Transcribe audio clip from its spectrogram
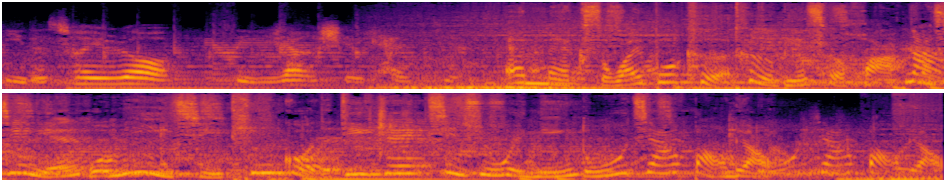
你的脆弱，你让谁看见？MXY 播客特别策划，那些年我们一起听过的 DJ，继续为您独家爆料。独家爆料。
